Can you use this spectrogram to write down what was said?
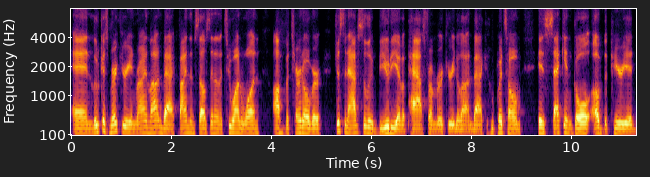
and Lucas Mercuri and Ryan Lautenbach find themselves in on a two-on-one off of a turnover. Just an absolute beauty of a pass from Mercuri to Lautenbach, who puts home his second goal of the period,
